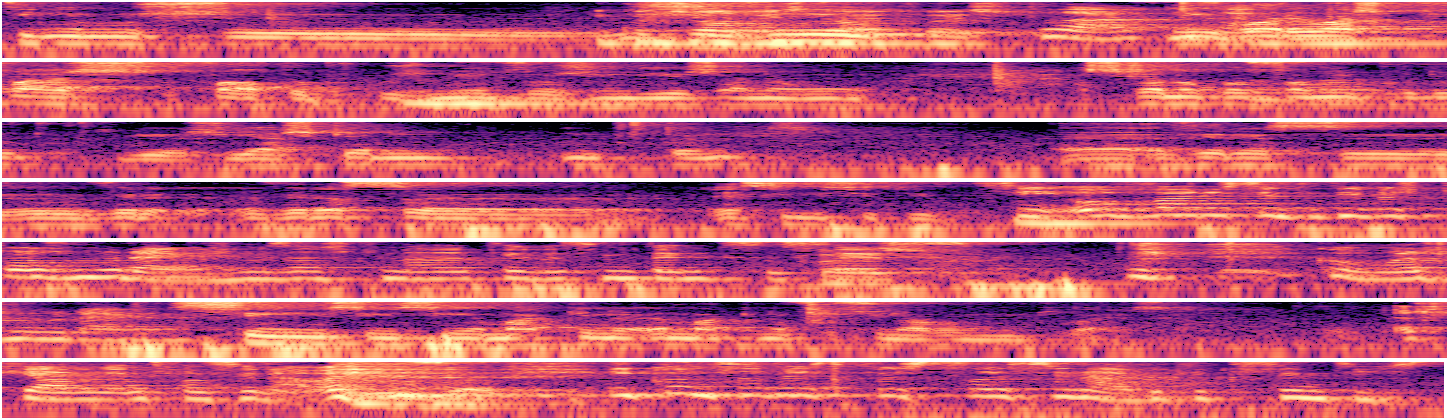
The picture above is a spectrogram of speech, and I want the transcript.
tínhamos. eh, Enquanto jovens, não é? Pois. Claro. E agora eu acho que faz falta, porque os miúdos hoje em dia já não, acho que já não consomem Uhum. produto português e acho que era im- importante haver, esse, haver, haver essa, essa iniciativa. Sim, houve várias tentativas para os morangos, mas acho que nada teve assim tanto sucesso como os morangos. Sim, sim, sim, a máquina, a máquina funcionava muito bem. Realmente funcionava. Exato. E quando soubeste que foste selecionado, o que é que sentiste?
